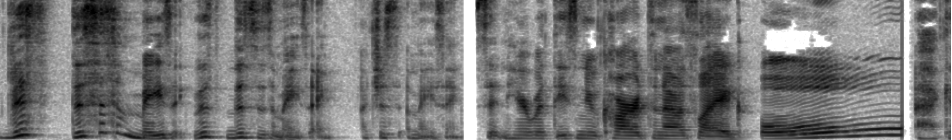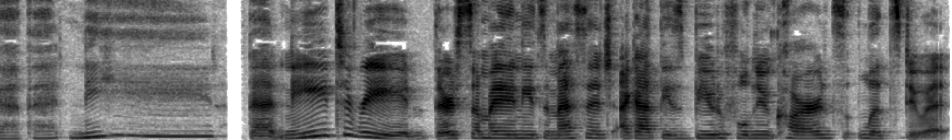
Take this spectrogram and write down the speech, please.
this this is amazing. This this is amazing. It's just amazing. Sitting here with these new cards and I was like, "Oh, I got that need. That need to read. There's somebody that needs a message. I got these beautiful new cards. Let's do it."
